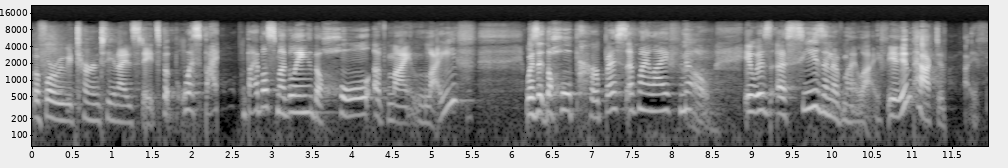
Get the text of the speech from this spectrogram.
before we returned to the United States. But was Bi- Bible smuggling the whole of my life? Was it the whole purpose of my life? No. It was a season of my life. It impacted my life.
